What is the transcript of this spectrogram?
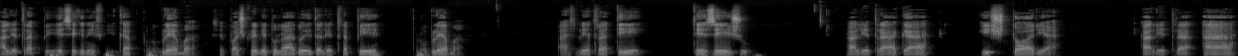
A letra P significa problema. Você pode escrever do lado aí da letra P, problema. A letra T, desejo. A letra H, história. A letra A,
